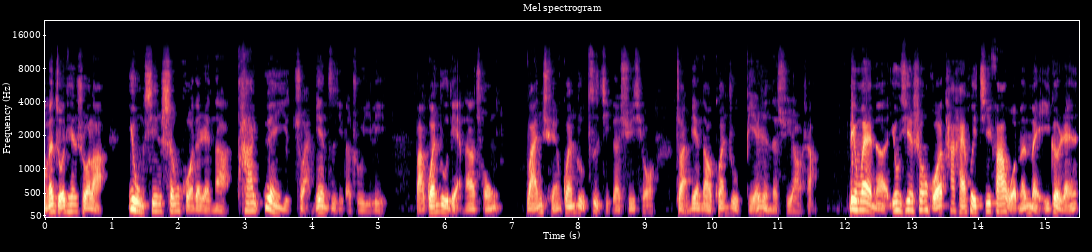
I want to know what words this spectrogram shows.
们昨天说了，用心生活的人呢，他愿意转变自己的注意力，把关注点呢从完全关注自己的需求，转变到关注别人的需要上。另外呢，用心生活，它还会激发我们每一个人，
